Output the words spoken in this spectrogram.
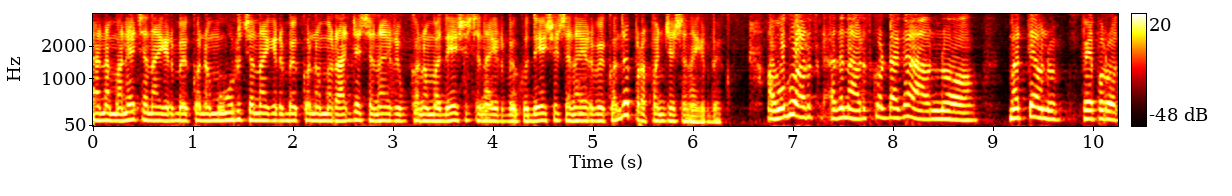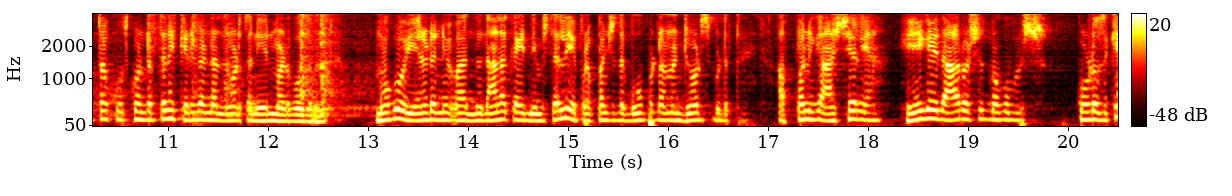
ನನ್ನ ಮನೆ ಚೆನ್ನಾಗಿರಬೇಕು, ನಮ್ಮ ಊರು ಚೆನ್ನಾಗಿರಬೇಕು, ನಮ್ಮ ರಾಜ್ಯ ಚೆನ್ನಾಗಿರಬೇಕು, ನಮ್ಮ ದೇಶ ಚೆನ್ನಾಗಿರಬೇಕು ದೇಶ ಚೆನ್ನಾಗಿರಬೇಕು ಅಂದರೆ ಪ್ರಪಂಚ ಚೆನ್ನಾಗಿರಬೇಕು. ಆ ಮಗು ಅರ್ಥ, ಅದನ್ನು ಅರ್ಥಕೊಟ್ಟಾಗ ಅವನು ಮತ್ತೆ ಅವನು ಪೇಪರ್ ಓದ್ತಾ ಕೂತ್ಕೊಂಡಿರ್ತಾನೆ ಕಿರುಗಣ್ಣಲ್ಲಿ ನೋಡ್ತಾನೆ ಏನು ಮಾಡ್ಬೋದು ಅಂತ. ಮಗು ಎರಡು ನಿ ಒಂದು ನಾಲ್ಕೈದು ನಿಮಿಷದಲ್ಲಿ ಪ್ರಪಂಚದ ಭೂಪಟವನ್ನು ಜೋಡಿಸ್ಬಿಡುತ್ತೆ. ಅಪ್ಪನಿಗೆ ಆಶ್ಚರ್ಯ. ಹೇಗೆ ಇದು ಆರು ವರ್ಷದ ಮಗು ಕೊಡೋದಕ್ಕೆ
